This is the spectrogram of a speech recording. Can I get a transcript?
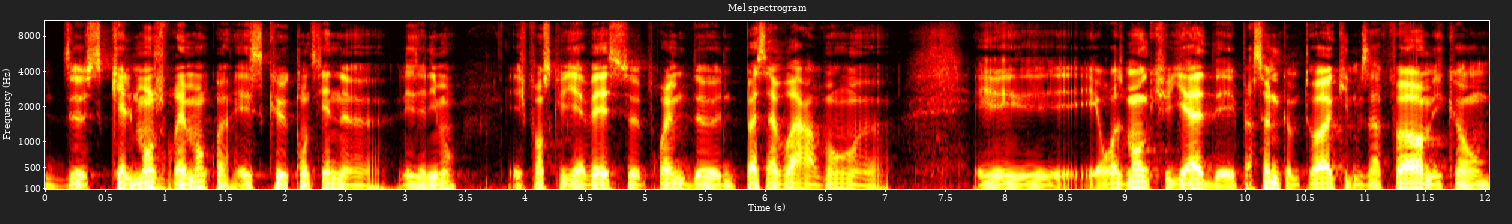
de ce qu'elles mangent vraiment, quoi, et ce que contiennent euh, les aliments. Et je pense qu'il y avait ce problème de ne pas savoir avant. euh, et, heureusement qu'il y a des personnes comme toi qui nous informent et qu'on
